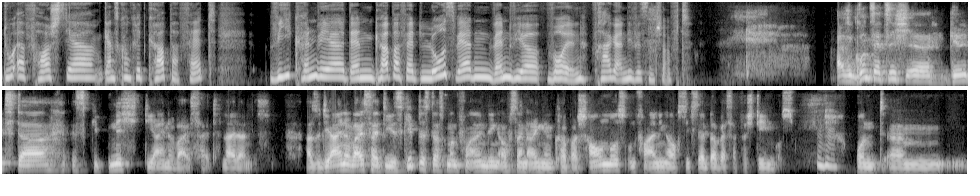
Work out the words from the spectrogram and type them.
Du erforschst ja ganz konkret Körperfett. Wie können wir denn Körperfett loswerden, wenn wir wollen? Frage an die Wissenschaft. Also grundsätzlich äh, gilt da, es gibt nicht die eine Weisheit, leider nicht. Also die eine Weisheit, die es gibt, ist, dass man vor allen Dingen auf seinen eigenen Körper schauen muss und vor allen Dingen auch sich selber besser verstehen muss. Mhm. Und ähm,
